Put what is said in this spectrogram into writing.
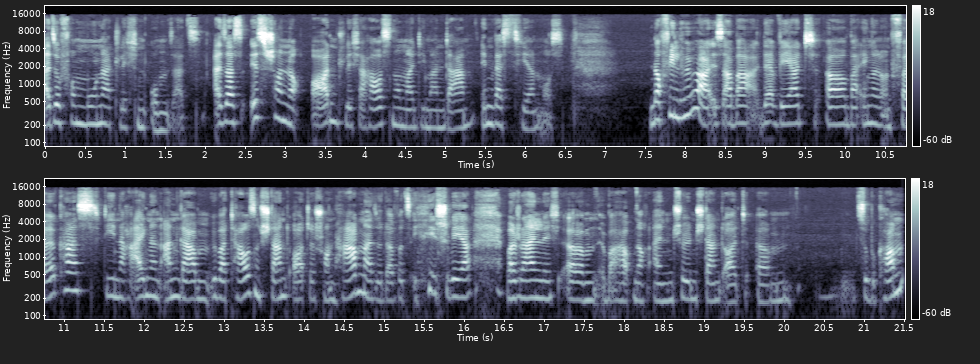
also vom monatlichen Umsatz. Also das ist schon eine ordentliche Hausnummer, die man da investieren muss. Noch viel höher ist aber der Wert äh, bei Engel und Völkers, die nach eigenen Angaben über 1000 Standorte schon haben. Also da wird es eh schwer, wahrscheinlich ähm, überhaupt noch einen schönen Standort ähm, zu bekommen.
